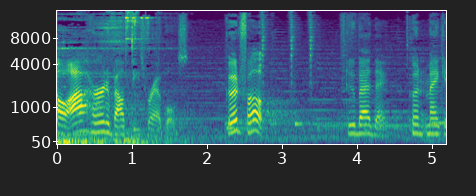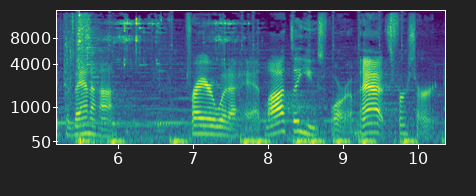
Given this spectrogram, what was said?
Oh, I heard about these rebels. Good folk. Too bad they couldn't make it to Vanaheim. Freyr would have had lots of use for him, that's for certain.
